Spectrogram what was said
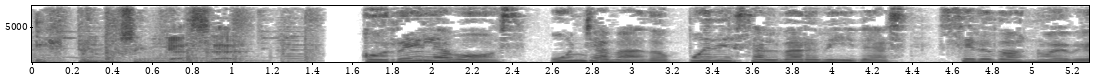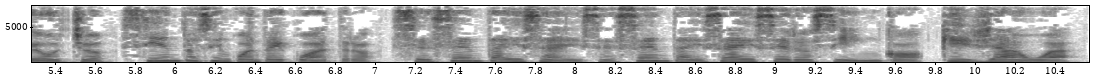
Estamos en casa. Corre la voz. Un llamado puede salvar vidas. 0298 154 66 6605 Quillagua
